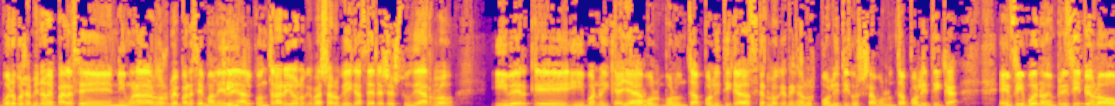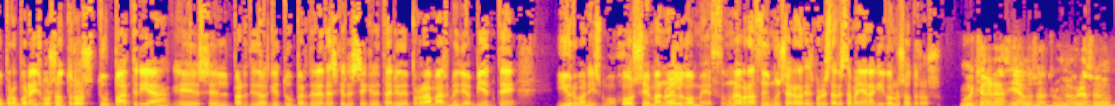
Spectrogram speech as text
Bueno, pues a mí no me parece, ninguna de las dos me parece mala idea, al contrario, lo que pasa, lo que hay que hacer es estudiarlo y ver que, y bueno, y que haya voluntad política de hacerlo, que tengan los políticos esa voluntad política. En fin, bueno, en principio lo proponéis vosotros, Tu Patria, que es el partido al que tú perteneces, que eres secretario de Programas, Medio Ambiente y Urbanismo. José Manuel Gómez, un abrazo y muchas gracias por estar esta mañana aquí con nosotros. Muchas gracias a vosotros, un abrazo.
